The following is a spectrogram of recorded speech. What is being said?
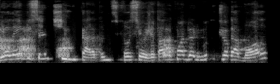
E eu lembro certinho, cara, como se fosse hoje. Eu tava com uma bermuda de jogar bola,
